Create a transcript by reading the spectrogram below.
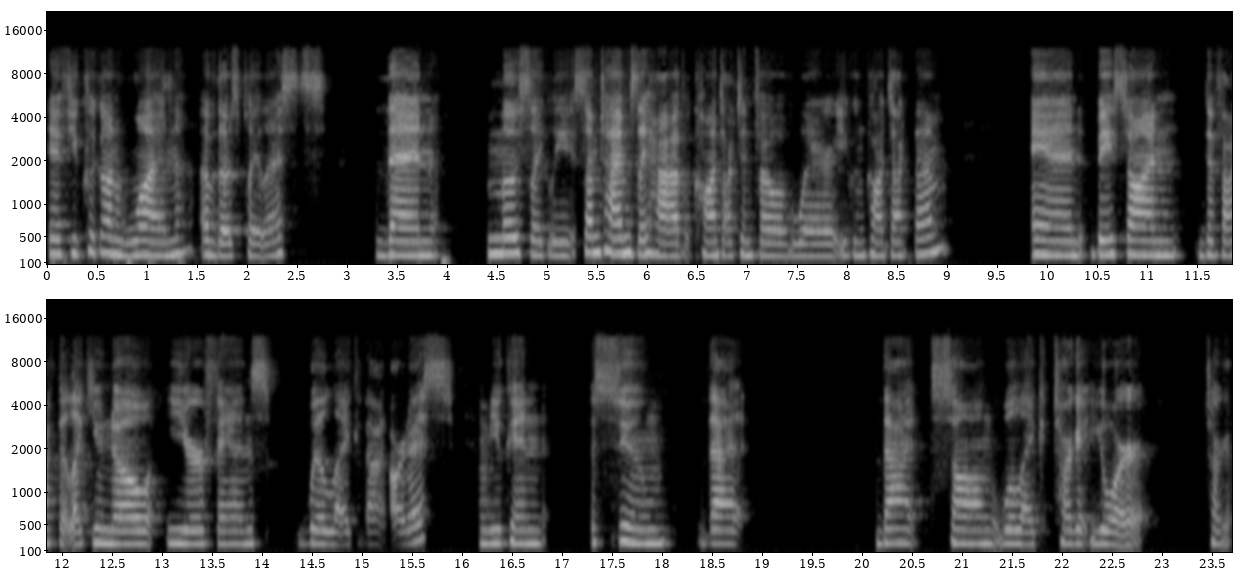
if you click on one of those playlists, then most likely sometimes they have contact info of where you can contact them. And based on the fact that like you know your fans will like that artist, um, you can assume that that song will like target your target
